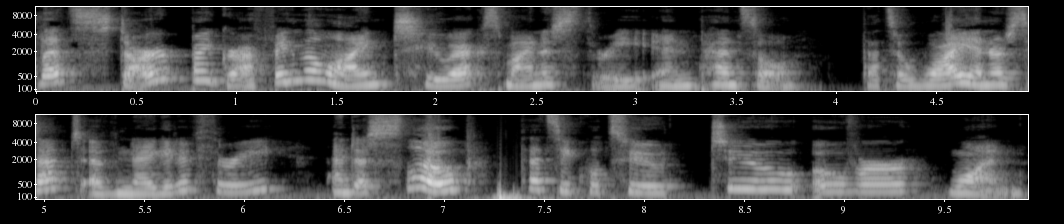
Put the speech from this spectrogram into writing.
Let's start by graphing the line 2x minus 3 in pencil. That's a y-intercept of negative 3 and a slope that's equal to 2 over 1.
